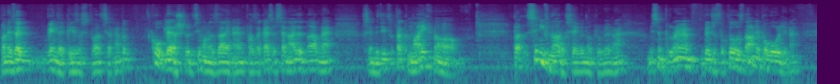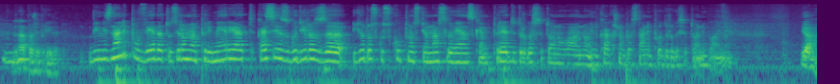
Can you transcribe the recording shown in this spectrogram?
pa ne zdaj vem, da je krizna situacija. Ne? Ampak, ko gledaš recimo nazaj, ne? pa zakaj se vse najde denar, ne? se mi zdi to tako majhno. Pa se ni v narodu, vse je vedno problem. Ne? Mislim, problem je več, da so to znanje po volji, denar pa že pride bi mi znali povedati, oziroma primerjati, kaj se je zgodilo z judovsko skupnostjo na slovenskem pred drugo svetovno vojno in kakšno je bilo stanje po drugi svetovni vojni? Ja,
